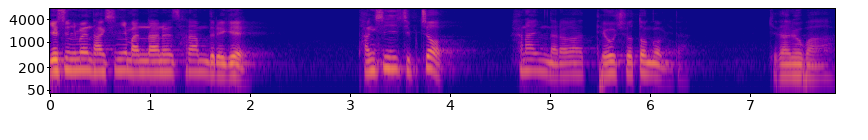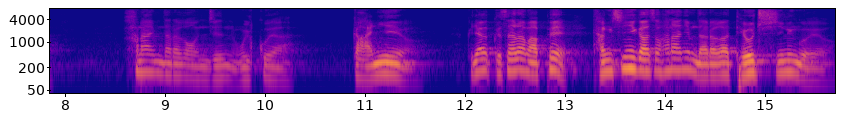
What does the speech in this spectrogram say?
예수님은 당신이 만나는 사람들에게 당신이 직접 하나님 나라가 되어 주셨던 겁니다. 기다려봐. 하나님 나라가 언젠 올 거야. 가 아니에요. 그냥 그 사람 앞에 당신이 가서 하나님 나라가 되어 주시는 거예요.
